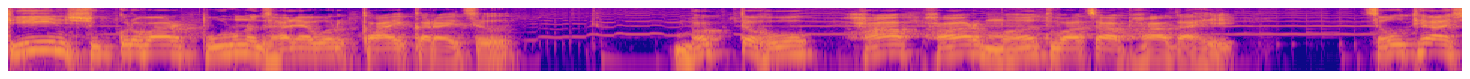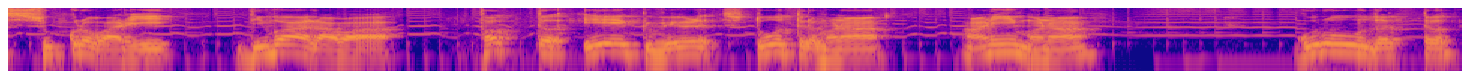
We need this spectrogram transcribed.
तीन शुक्रवार पूर्ण झाल्यावर काय करायचं? भक्त हो हा फार महत्त्वाचा भाग आहे. चौथ्या शुक्रवारी दिवा लावा फक्त एक वेळ स्तोत्र म्हणा आणि म्हणा गुरुदत्त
